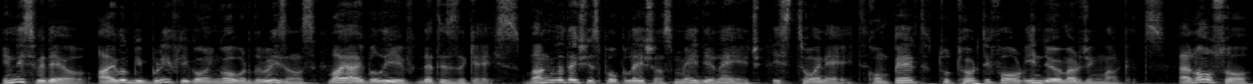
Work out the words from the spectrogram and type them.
In this video, I will be briefly going over the reasons why I believe that is the case. Bangladesh's population's median age is 28 compared to 34 in the emerging markets. And also,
